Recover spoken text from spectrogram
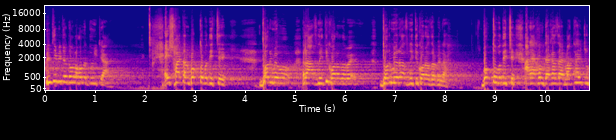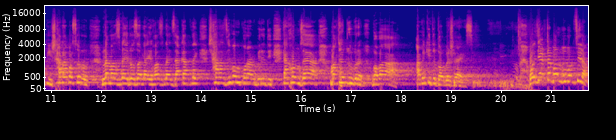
পৃথিবীতে দল হলো দুইটা। এই শয়তান বক্তব্য দিচ্ছে, ধর্মীয় রাজনীতি করা যাবে, ধর্মীয় রাজনীতি করা যাবে না। বক্তব্য দিচ্ছে, আর এখন দেখা যায় মাথায় টুপি, সারা বছর নামাজ নাই, রোজা নাই, হজ নাই জাকাত নাই, সারা জীবন কোরআন বিরোধী। এখন যা মাথায় টুপি করে বাবা, আমি কিন্তু দরবেশ হয়ে গেছি। ওই যে একটা গল্প পড়ছিলাম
